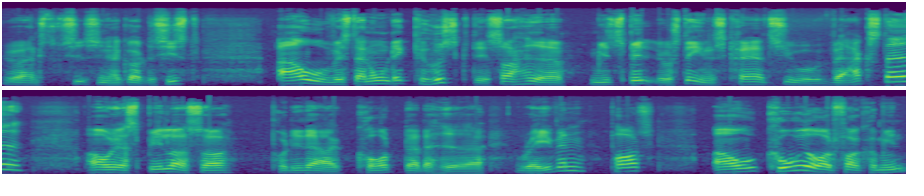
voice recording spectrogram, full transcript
Det var en tid siden, jeg har gjort det sidst. Og hvis der er nogen, der ikke kan huske det, så hedder mit spil jo Stens Kreative Værksted. Og jeg spiller så på det der kort, der, der hedder Ravenport. Og kodeordet for at komme ind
